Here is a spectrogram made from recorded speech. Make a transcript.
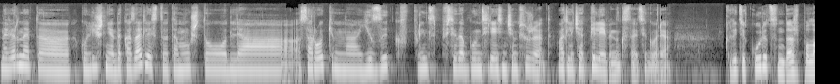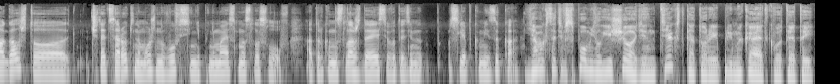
наверное, это такое лишнее доказательство тому, что для Сорокина язык, в принципе, всегда был интереснее, чем сюжет, в отличие от Пелевина, кстати говоря. Критик Курицын даже полагал, что читать Сорокина можно вовсе не понимая смысла слов, а только наслаждаясь вот этими слепками языка. Я бы, кстати, вспомнил еще один текст, который примыкает к вот этой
